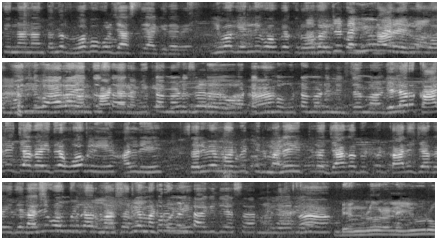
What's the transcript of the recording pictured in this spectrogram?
ತಿನ್ನೋಣ ಅಂತಂದ್ರೆ ರೋಗಗಳು ಜಾಸ್ತಿ ಆಗಿದಾವೆ. ಇವಾಗ ಎಲ್ಲಿಗೆ ಹೋಗ್ಬೇಕು? ರೋಗ? ಒಂದು ವಾರ. ಊಟ ಮಾಡಿ ಹೊಟ್ಟೆ ತುಂಬ ಊಟ ಮಾಡಿ ನಿದ್ದೆ ಮಾಡಿ. ಎಲ್ಲಾರು ಖಾಲಿ ಜಾಗ ಇದ್ರೆ ಹೋಗ್ಲಿ ಅಲ್ಲಿ ಸರ್ವೆ ಮಾಡ್ಬಿಟ್ಟು ಇಲ್ಲಿ ಮನೆ ಇಟ್ಟಿರೋ ಜಾಗ ಬಿಟ್ಬಿಟ್ಟು ಖಾಲಿ ಜಾಗ ಇದೆಯಲ್ಲ ಅಲ್ಲಿ ಹೋಗ್ಬಿಟ್ಟು ಅವ್ರು ಸರ್ವೆ ಮಾಡ್ಕೊಂಡು ಇಂಪ್ರೂವ್ಮೆಂಟ್ ಆಗಿದೆಯಾ ಸರ್ ಬೆಂಗಳೂರಲ್ಲಿ ಇವರು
